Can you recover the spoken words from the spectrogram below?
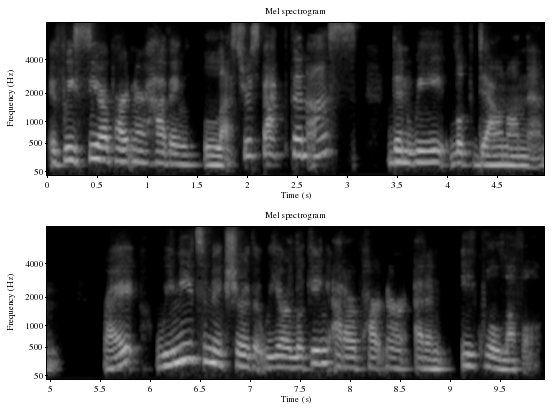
If we see our partner having less respect than us, then we look down on them right? We need to make sure that we are looking at our partner at an equal level,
